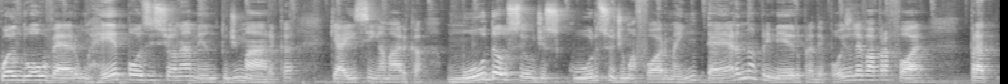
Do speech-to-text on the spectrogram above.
quando houver um reposicionamento de marca, que aí sim a marca muda o seu discurso de uma forma interna primeiro para depois levar para fora, para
